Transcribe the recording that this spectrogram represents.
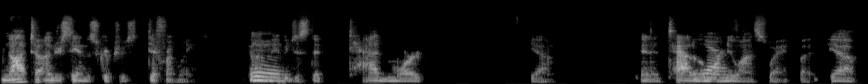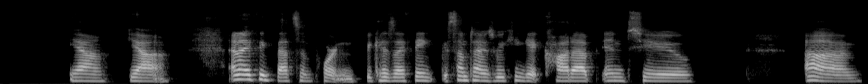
not to understand the scriptures differently uh, Mm. maybe just a tad more yeah in a tad of a more nuanced way but yeah Yeah, yeah. And I think that's important because I think sometimes we can get caught up into um,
